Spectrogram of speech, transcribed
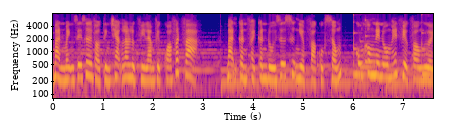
bản mệnh dễ rơi vào tình trạng lao lực vì làm việc quá vất vả. Bạn cần phải cân đối giữa sự nghiệp và cuộc sống, cũng không nên ôm hết việc vào người.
